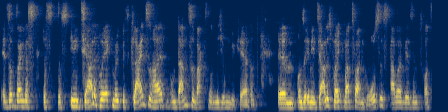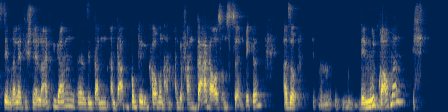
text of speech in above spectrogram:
äh, sozusagen das, das, das initiale Projekt möglichst klein zu halten, um dann zu wachsen und nicht umgekehrt. Und ähm, unser initiales Projekt war zwar ein großes, aber wir sind trotzdem relativ schnell live gegangen, äh, sind dann an Datenpunkte gekommen und haben angefangen, daraus uns zu entwickeln. Also ähm, den Mut braucht man. Ich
